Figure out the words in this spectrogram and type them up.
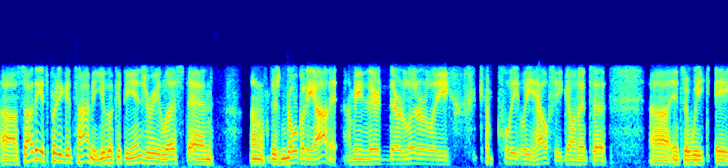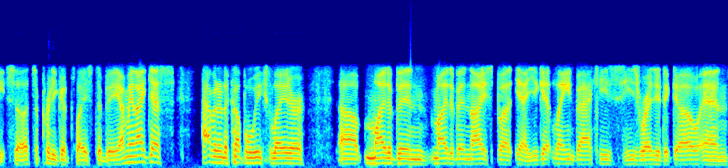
Uh, so I think it's pretty good timing. You look at the injury list, and uh, there's nobody on it. I mean, they're they're literally completely healthy going into uh, into week eight. So it's a pretty good place to be. I mean, I guess having it a couple weeks later uh, might have been might have been nice, but yeah, you get Lane back. He's he's ready to go, and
